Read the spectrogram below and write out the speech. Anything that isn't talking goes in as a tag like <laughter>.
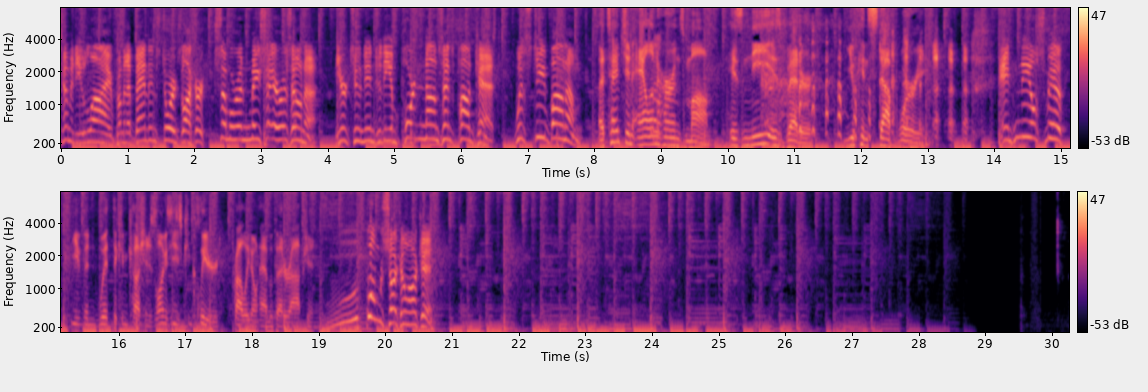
Coming to you live from an abandoned storage locker somewhere in Mesa, Arizona. You're tuned into the Important Nonsense Podcast with Steve Bonham. Attention, Alan Hearn's mom. His knee is better. you can stop worrying. <laughs> And Neil Smith. Even with the concussion, as long as he's cleared, probably don't have a better option. Ooh, boom shakalaka.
